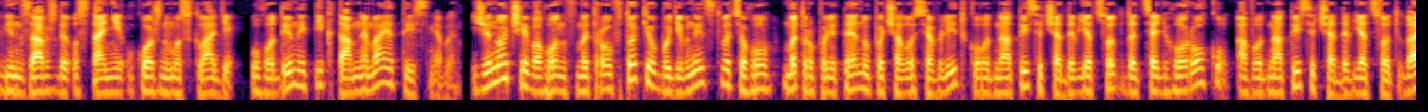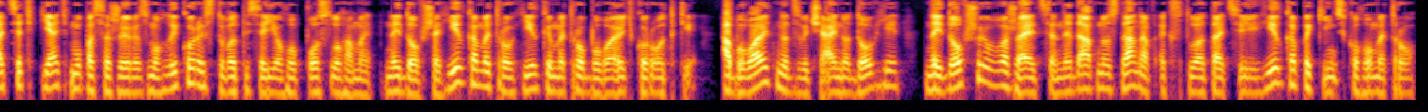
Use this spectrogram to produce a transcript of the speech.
він завжди останній у кожному складі, у години пік там немає тисняви. Жіночий вагон в метро в Токіо будівництво цього метрополітену почалося влітку 1920 року, а в 1925 му пасажири змогли користуватися його послугами. Найдовша гілка метро, гілки метро бувають короткі, а бувають надзвичайно довгі. Найдовшою вважається недавно здана в експлуатацію гілка пекінського метро.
